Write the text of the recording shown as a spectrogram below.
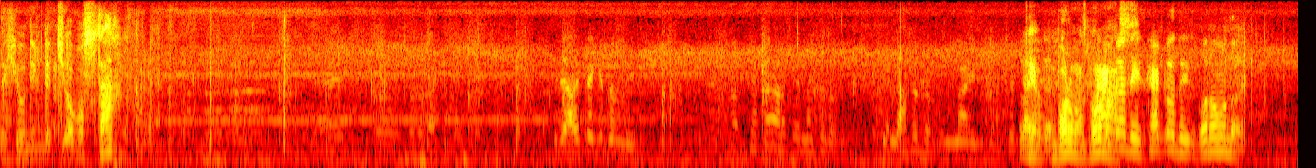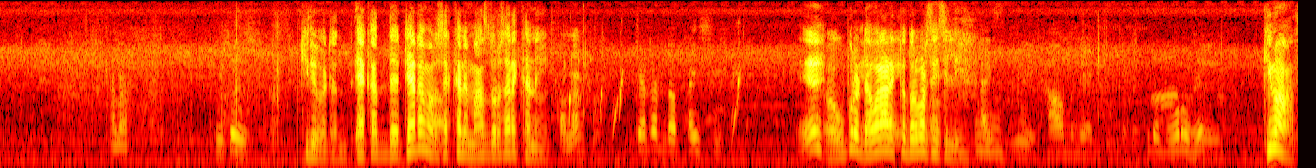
দেখি ওদিক দেখি অবস্থা। বড় মাছ বড় মাছ। বড় মনে হয়। কি রে বেটা এক টেটা মারছ একখানে মাছ ধরছ ও, উপরে ডাবল আরেকটা দরবার চাইছিলি কি মাছ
